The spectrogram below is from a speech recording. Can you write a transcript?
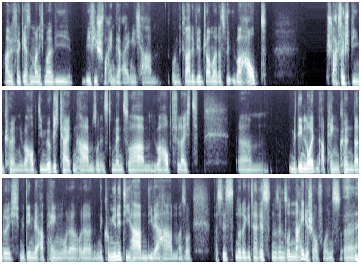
aber wir vergessen manchmal, wie, wie viel Schwein wir eigentlich haben. Und gerade wir Drummer, dass wir überhaupt Schlagzeug spielen können, überhaupt die Möglichkeiten haben, so ein Instrument zu haben, überhaupt vielleicht ähm, mit den Leuten abhängen können dadurch, mit denen wir abhängen oder, oder eine Community haben, die wir haben. Also Bassisten oder Gitarristen sind so neidisch auf uns, äh,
